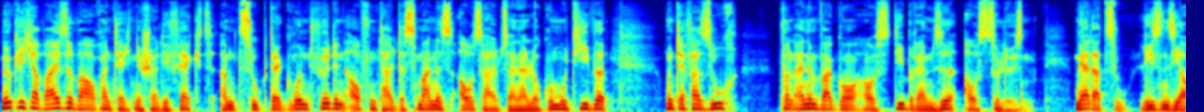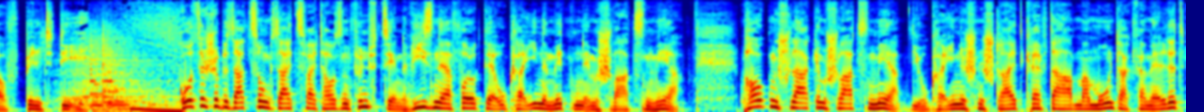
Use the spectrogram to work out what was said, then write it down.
Möglicherweise war auch ein technischer Defekt am Zug der Grund für den Aufenthalt des Mannes außerhalb seiner Lokomotive und der Versuch, von einem Waggon aus die Bremse auszulösen. Mehr dazu lesen Sie auf Bild.de. Russische Besatzung seit 2015. Riesenerfolg der Ukraine mitten im Schwarzen Meer. Paukenschlag im Schwarzen Meer. Die ukrainischen Streitkräfte haben am Montag vermeldet,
